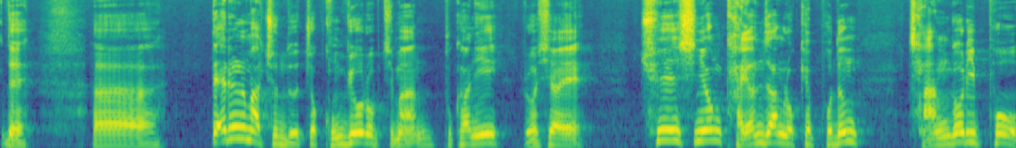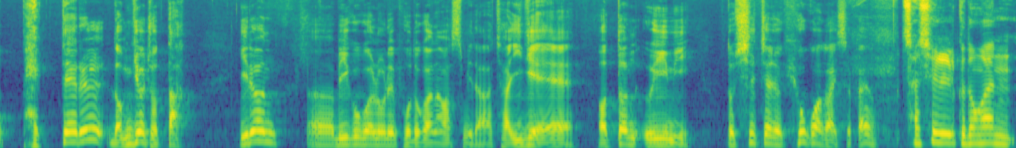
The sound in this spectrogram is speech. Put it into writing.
네. 아, 때를 맞춘 듯 좀 공교롭지만 북한이 러시아에 최신형 다연장 로켓포 등 장거리포 100대를 넘겨줬다. 이런 어, 미국 언론의 보도가 나왔습니다. 자, 이게 어떤 의미 또 실제적 효과가 있을까요? 사실 그동안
